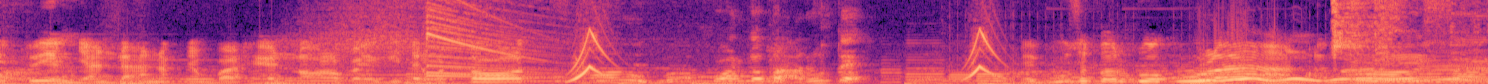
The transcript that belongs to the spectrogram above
Itu yang janda anaknya Mbak Henol kayak gitar betot. Keluarga baru teh. Eh buset baru dua bulan. Bosan.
